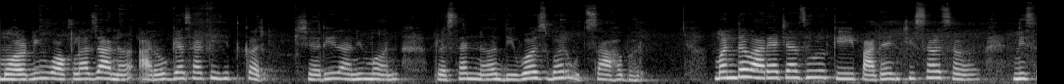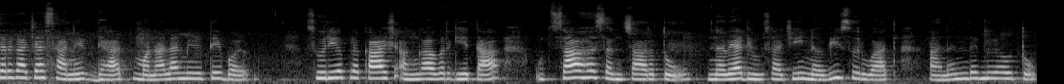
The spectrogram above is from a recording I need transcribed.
मॉर्निंग वॉकला जाणं आरोग्यासाठी हितकर. शरीर आणि मन प्रसन्न दिवसभर उत्साहभर. मंद वाऱ्याच्या झुळकी पाण्याची सळसळ निसर्गाच्या सानिध्यात मनाला मिळते बळ. सूर्यप्रकाश अंगावर घेता उत्साह संचारतो नव्या दिवसाची नवी सुरुवात आनंद मिळवतो.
